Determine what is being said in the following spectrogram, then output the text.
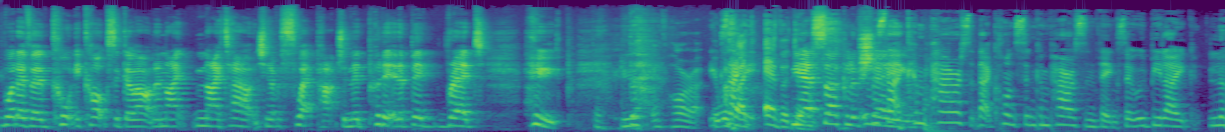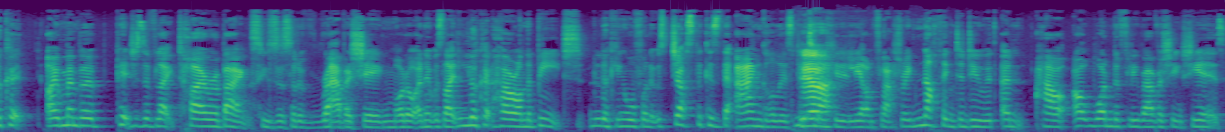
whatever. Courteney Cox would go out on a night night out, and she'd have a sweat patch, and they'd put it in a big red hoop. The hoop of horror. It was like evidence. Yeah, circle of shame. It was that comparison, that constant comparison thing. So it would be like, look at. I remember pictures of like Tyra Banks, who's a sort of ravishing model, and it was like, look at her on the beach, looking awful. And it was just because the angle is Yeah. particularly unflattering, nothing to do with and how, how wonderfully ravishing she is.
